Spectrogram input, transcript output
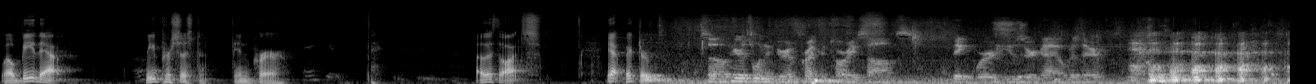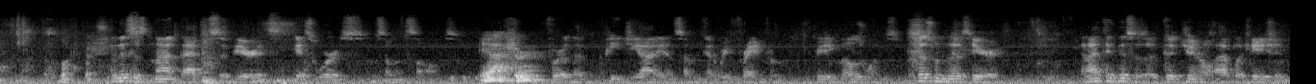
Well, be that. Be persistent in prayer. thank you. Other thoughts? Yeah, Victor. So here's one of your imprecatory psalms. Big word user guy over there. And this is not that severe. It's gets worse in some of the psalms. yeah, sure. For the PG audience, I'm going to refrain from reading those ones. But this one is here, and I think this is a good general application.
